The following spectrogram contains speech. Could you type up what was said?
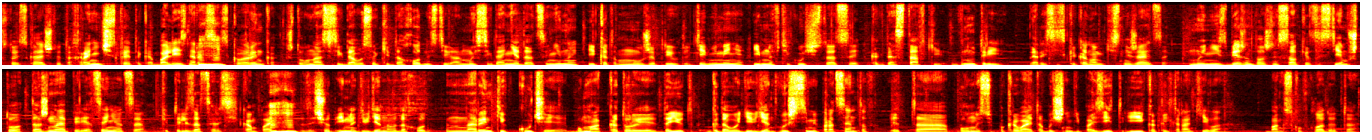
стоит сказать, что это хроническая такая болезнь российского uh-huh. рынка, что у нас всегда высокие доходности, а мы всегда недооценены, и к этому мы уже привыкли. Тем не менее, именно в текущей ситуации, когда ставки внутри российской экономики снижается, мы неизбежно должны сталкиваться с тем, что должна переоцениваться капитализация российских компаний uh-huh. за счет именно дивидендного дохода. На рынке куча бумаг, которые дают годовой дивиденд выше 7%. Это полностью покрывает обычный депозит и как альтернатива банковскому вкладу это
